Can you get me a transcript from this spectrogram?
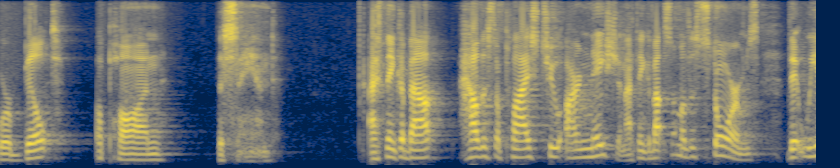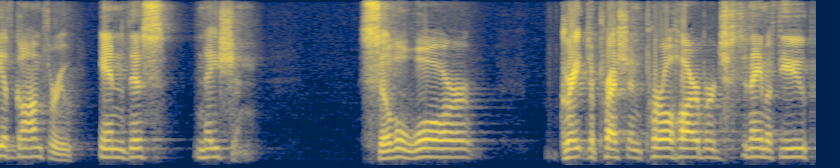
were built upon the sand. I think about how this applies to our nation. I think about some of the storms that we have gone through in this nation Civil War, Great Depression, Pearl Harbor, just to name a few.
